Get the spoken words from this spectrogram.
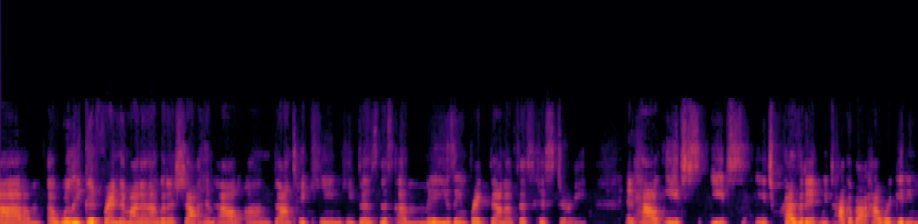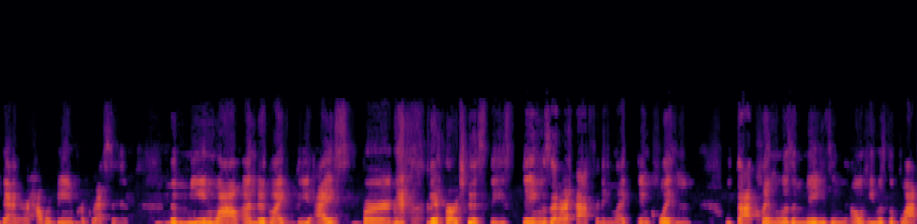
um, a really good friend of mine, and I'm going to shout him out, um, Dante King. He does this amazing breakdown of this history and how each each each president we talk about how we're getting better, how we're being Mm. progressive. Mhm. But meanwhile, under like the iceberg, there are just these things that are happening. Like in Clinton, we thought Clinton was amazing. Oh, he was the black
